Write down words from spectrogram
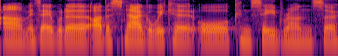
Um, is able to either snag a wicket or concede runs. So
